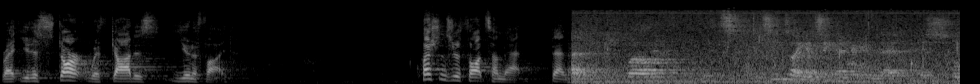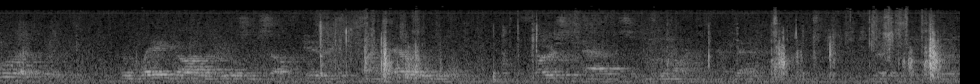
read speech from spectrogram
Right? You just start with God is unified. Questions or thoughts on that? Ben? Well, it seems like it's significant that historically, the way God reveals himself is primarily first as one, and then the, the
